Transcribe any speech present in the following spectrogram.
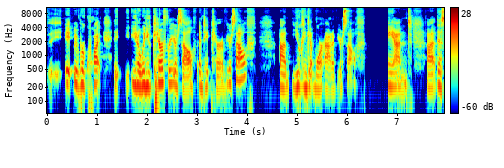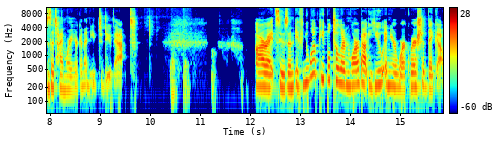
it, it require you know when you care for yourself and take care of yourself um, you can get more out of yourself. And uh, this is a time where you're going to need to do that all right, Susan, if you want people to learn more about you and your work, where should they go?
